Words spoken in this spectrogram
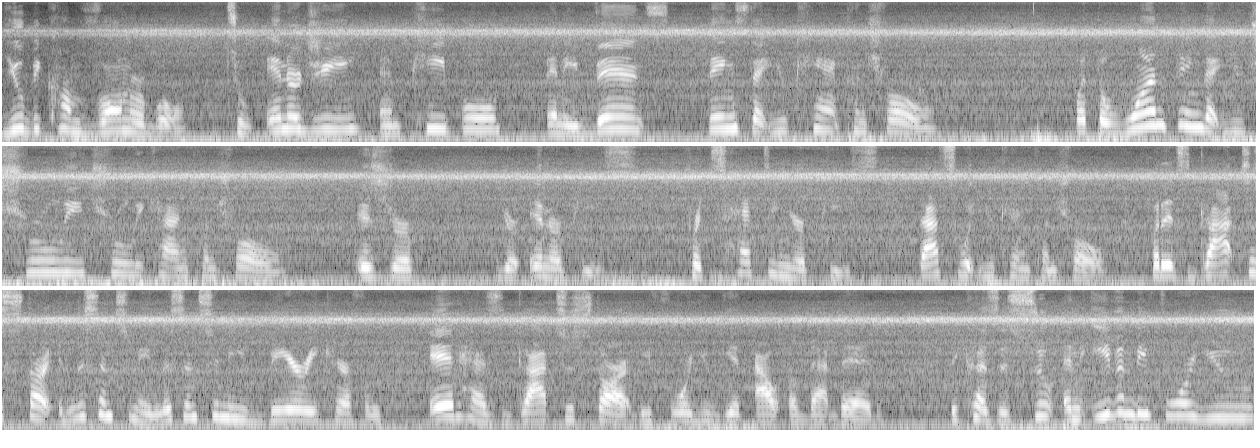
you become vulnerable to energy and people and events, things that you can't control. But the one thing that you truly, truly can control is your your inner peace, protecting your peace. That's what you can control. But it's got to start. Listen to me. Listen to me very carefully. It has got to start before you get out of that bed. Because as soon and even before you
